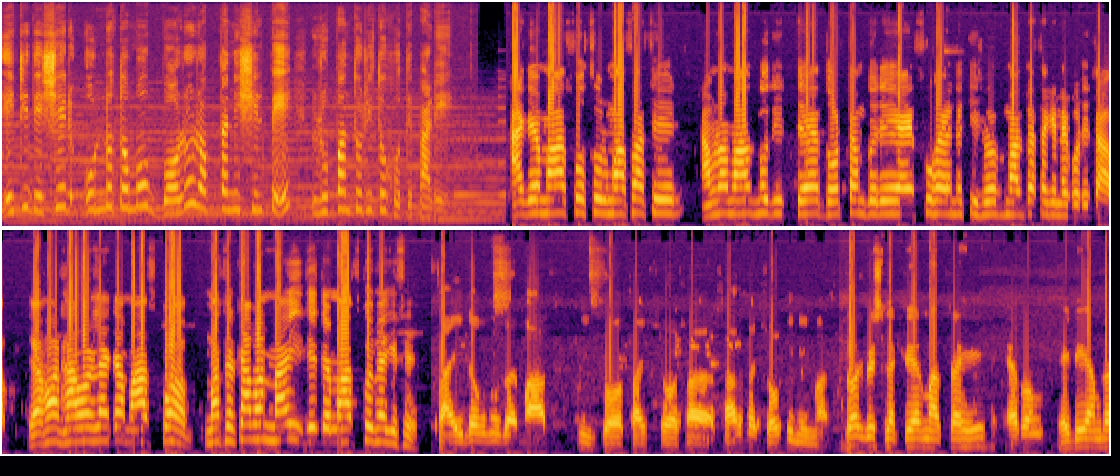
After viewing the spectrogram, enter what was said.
এটি দেশের অন্যতম বড় রপ্তানি শিল্পে রূপান্তরিত হতে পারে। আগে মাছ, প্রচুর মাছ আছে। আমরা মাছ নদীতে ধরতাম ধরে সুহায় না কৃষক মাছ বেচা কিনে করিতাম এখন হাওয়ার এলাকা মাছ কম। মাছের খাবার নাই যেতে মাছ কমে গেছে। চাহিদা অনুযায়ী মাছ তিনশো চারশো সাড়ে চারশো কিনি মাছ। দশ বিশ লাখ টাকার মাছ চাই এবং এটি আমরা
